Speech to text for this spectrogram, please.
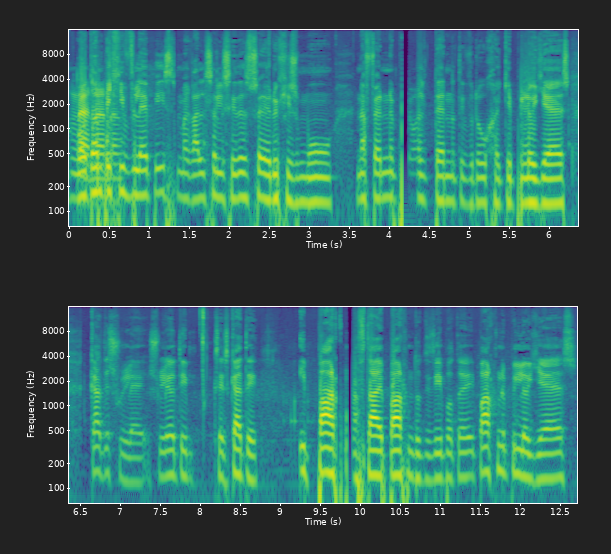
Ναι, Όταν ναι, ναι. π.χ. βλέπεις μεγάλες αλυσίδες ρουχισμού να φέρνουν πιο alternative ρούχα και επιλογές, κάτι σου λέει. Σου λέει ότι ξέρεις κάτι, υπάρχουν αυτά, υπάρχουν το οτιδήποτε, υπάρχουν επιλογές.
